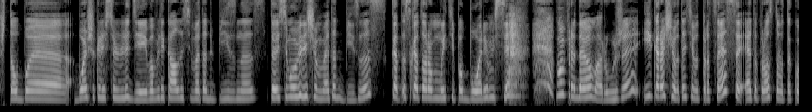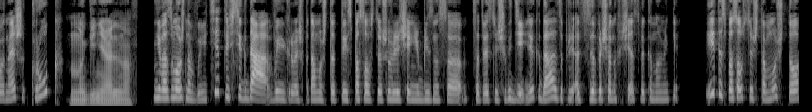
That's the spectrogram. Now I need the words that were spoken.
чтобы большее количество людей вовлекалось в этот бизнес. То есть мы увеличим этот бизнес, с которым мы типа боремся. мы продаем оружие. И, короче, вот эти вот процессы, это просто вот такой, знаешь, круг. Ну, гениально невозможно выйти, ты всегда выигрываешь, потому что ты способствуешь увеличению бизнеса соответствующих денег, да, от запрещенных веществ в экономике. И ты способствуешь тому, что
